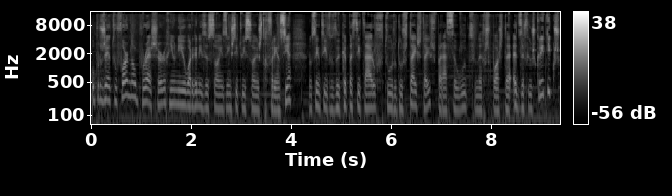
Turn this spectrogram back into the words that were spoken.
o projeto For No Pressure reuniu organizações e instituições de referência no sentido de capacitar o futuro dos têxteis para a saúde na resposta a desafios críticos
